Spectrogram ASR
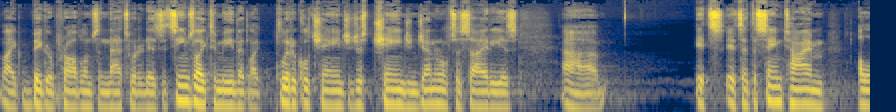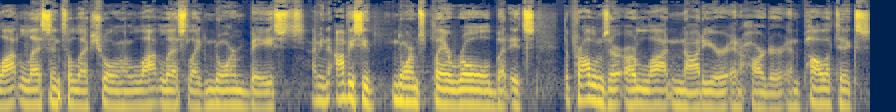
like bigger problems, and that's what it is. It seems like to me that like political change, just change in general society, is uh, it's it's at the same time a lot less intellectual and a lot less like norm based. I mean, obviously norms play a role, but it's the problems are, are a lot knottier and harder. And politics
